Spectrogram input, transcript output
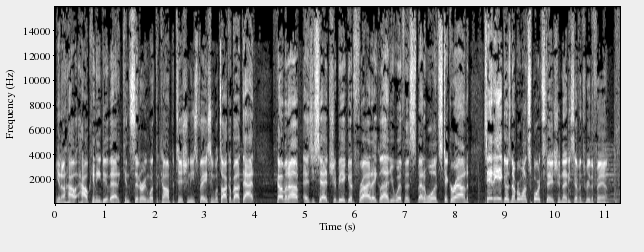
You know how how can he do that considering what the competition he's facing? We'll talk about that coming up. As you said, should be a good Friday. Glad you're with us. Ben and Woods, stick around. San Diego's number one sports station, 97.3 The Fan.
